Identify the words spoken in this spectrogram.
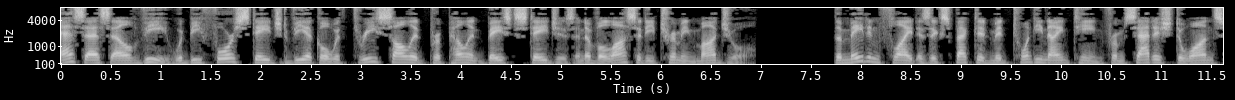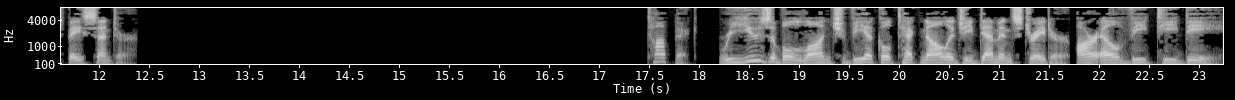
SSLV would be four-staged vehicle with three solid propellant-based stages and a velocity trimming module. The maiden flight is expected mid-2019 from Satish Dhawan Space Center. Reusable Launch Vehicle Technology Demonstrator RLVTD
